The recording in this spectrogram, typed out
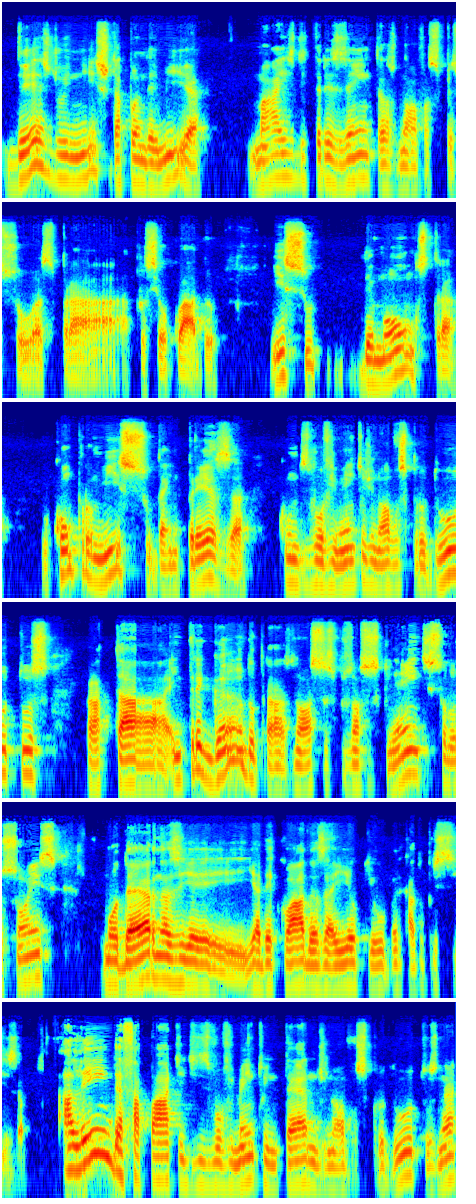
desde o início da pandemia, mais de 300 novas pessoas para o seu quadro. Isso demonstra o compromisso da empresa com o desenvolvimento de novos produtos, para estar tá entregando para os nossos, nossos clientes soluções modernas e, e, adequadas aí ao que o mercado precisa. Além dessa parte de desenvolvimento interno de novos produtos, né?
